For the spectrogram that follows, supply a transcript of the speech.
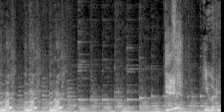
嗯？嗯？嗯，咦？有人。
